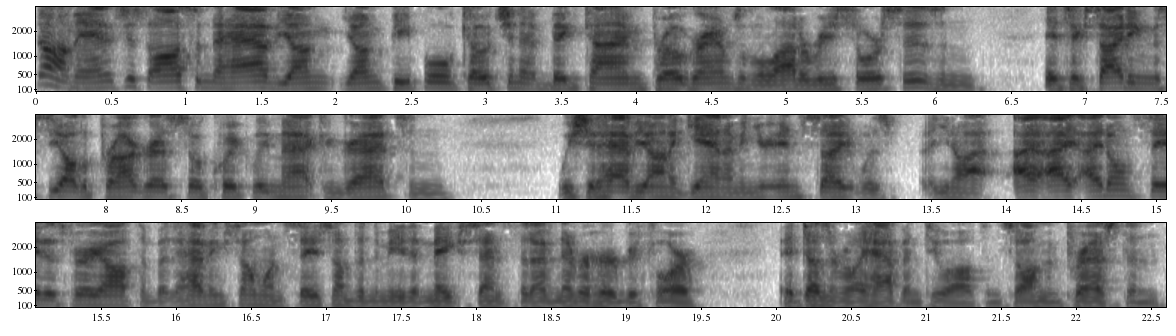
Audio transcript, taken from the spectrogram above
No, man, it's just awesome to have young young people coaching at big time programs with a lot of resources, and it's exciting to see all the progress so quickly. Matt, congrats, and we should have you on again. I mean, your insight was, you know, I, I, I don't say this very often, but having someone say something to me that makes sense that I've never heard before it doesn't really happen too often. So I'm impressed and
